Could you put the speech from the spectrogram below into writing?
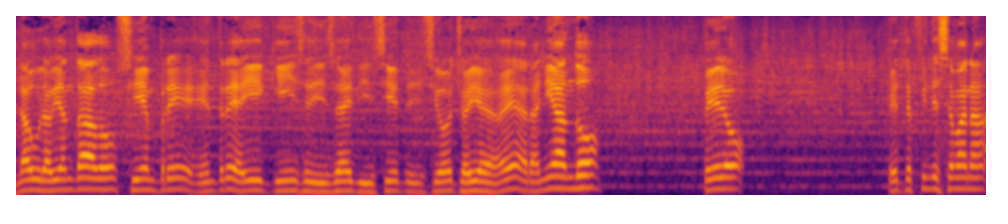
Laura había andado siempre entre ahí 15, 16, 17, 18, ahí eh, arañando. Pero este fin de semana,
